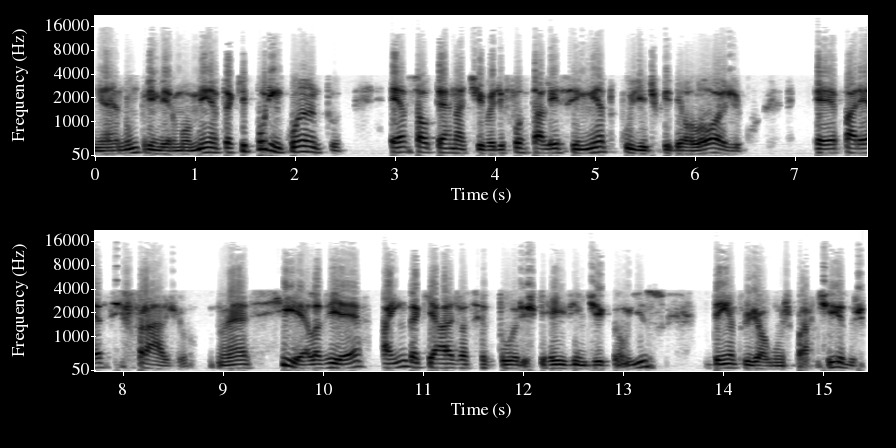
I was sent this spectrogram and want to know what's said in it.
né, num primeiro momento, é que, por enquanto, essa alternativa de fortalecimento político-ideológico é, parece frágil. não é? Se ela vier, ainda que haja setores que reivindicam isso dentro de alguns partidos,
